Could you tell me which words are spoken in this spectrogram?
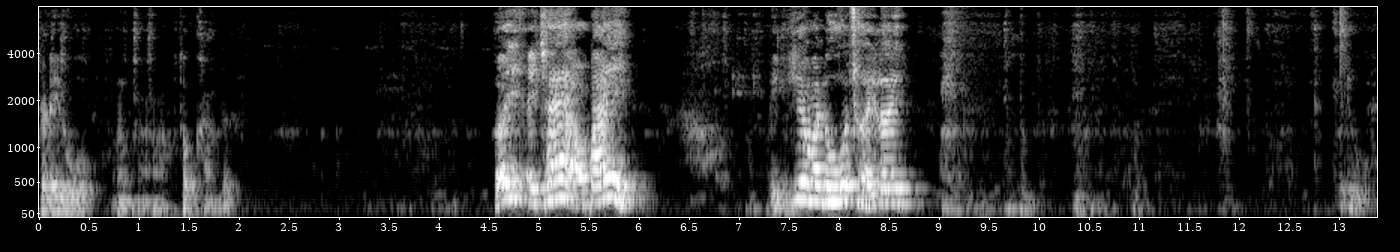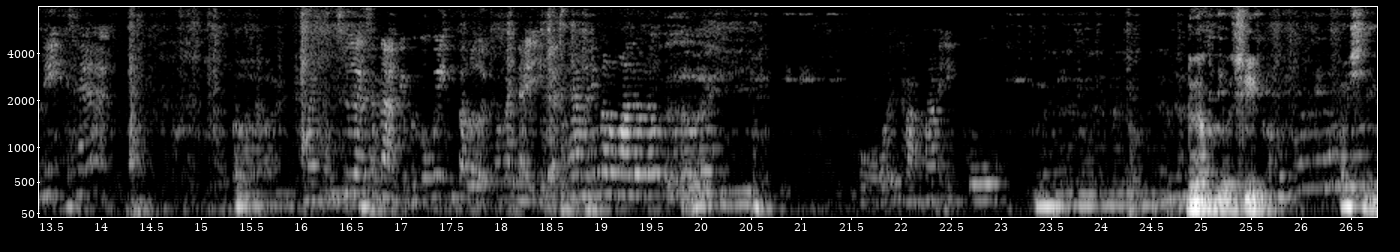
จะได้รู้อืมเอาส่งข่าวด้วยเฮ้ย ไอ้แช่ออกไปไอ้เชี่ยมาดูเฉยเลย เนื้อเนื้อเนื้อเนื้อคือฉีกไม่ฉีก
